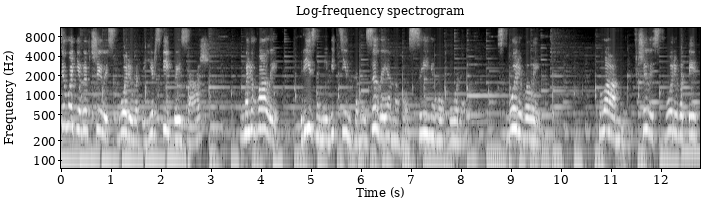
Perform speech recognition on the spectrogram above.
Сьогодні ви вчились створювати гірський пейзаж, малювали різними відтінками зеленого, синього кольору, створювали плани, вчились створювати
